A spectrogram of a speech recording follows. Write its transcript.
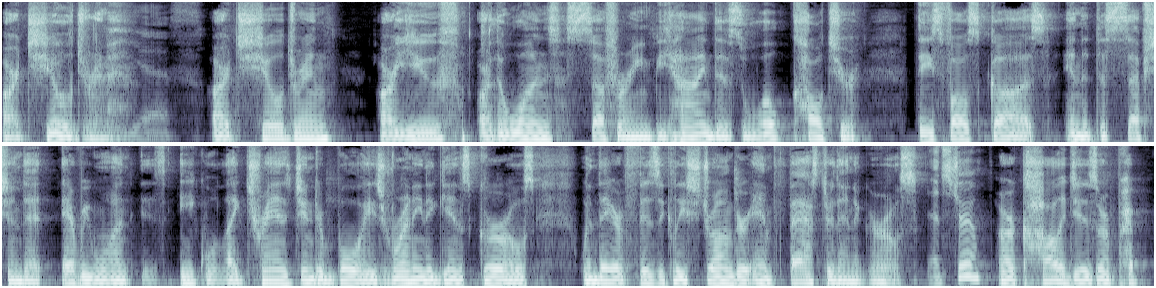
Our children. Yes. Our children our youth are the ones suffering behind this woke culture, these false gods, and the deception that everyone is equal, like transgender boys running against girls when they are physically stronger and faster than the girls. That's true. Our colleges are prep,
